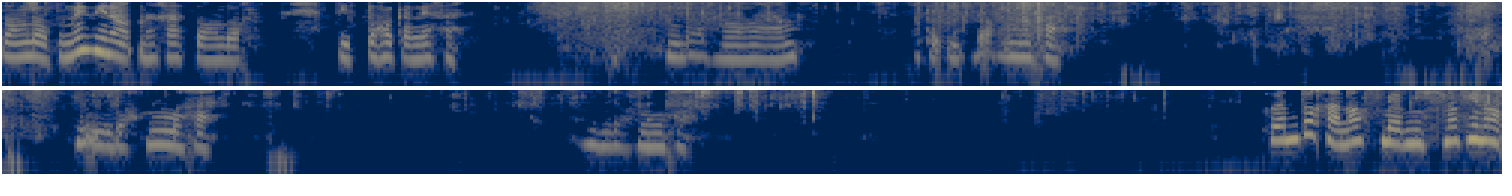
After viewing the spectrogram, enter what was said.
สองดอกคุณไม่พี่น้องนะคะสองดอก ติดต่อกันเลยค่ะมีดอกงามแล้วก็อีกดอกหนึงค่ะมีอีกดอกหนึงมาค่ะมีอีกดอกหนึงค่ะ เพื่อนตัวค่ะเนาะแบบนี้เนาะพี่น้อง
